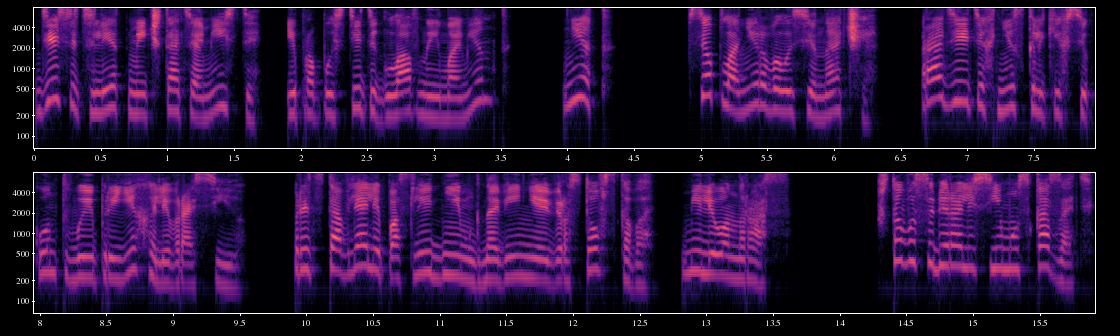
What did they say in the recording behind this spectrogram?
Десять лет мечтать о месте и пропустить главный момент? Нет. Все планировалось иначе. Ради этих нескольких секунд вы и приехали в Россию. Представляли последние мгновения Верстовского миллион раз. Что вы собирались ему сказать?»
